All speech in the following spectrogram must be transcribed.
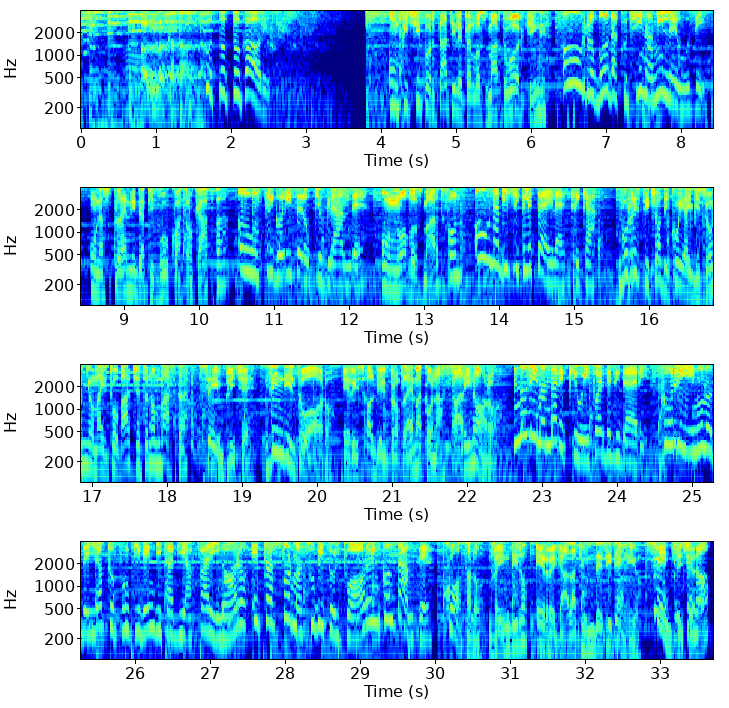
Alla Catalla. Tutto cori. Un PC portatile per lo smart working? O un robot da cucina a mille usi. Una splendida TV 4K? O un frigorifero più grande. Un nuovo smartphone? O una bicicletta elettrica. Vorresti ciò di cui hai bisogno ma il tuo budget non basta? Semplice. Vendi il tuo oro e risolvi il problema con Affari in Oro. Non rimandare più i tuoi desideri. Corri in uno degli otto punti vendita di Affari in Oro e trasforma subito il tuo oro in contante. Quotalo, vendilo e regalati un desiderio. Semplice, no?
